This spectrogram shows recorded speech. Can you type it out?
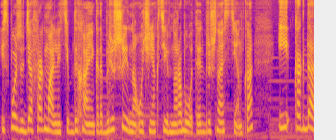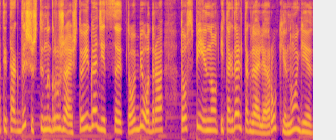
используют диафрагмальный тип дыхания, когда брюшина очень активно работает, брюшная стенка. И когда ты так дышишь, ты нагружаешь то ягодицы, то бедра, то спину и так далее, так далее. Руки, ноги,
